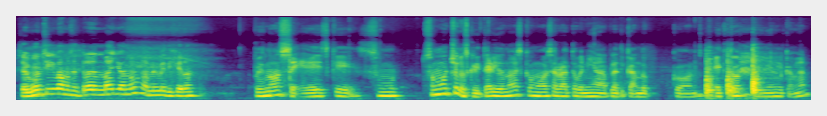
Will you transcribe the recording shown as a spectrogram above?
Según sí íbamos a entrar en mayo, ¿no? A mí me dijeron. Pues no sé, es que son, son muchos los criterios, ¿no? Es como hace rato venía platicando con Héctor ahí en el camión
